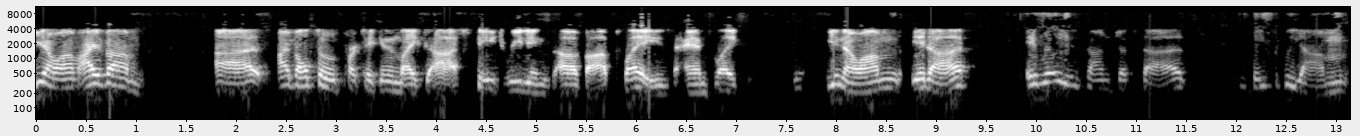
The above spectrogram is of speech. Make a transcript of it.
you know, um, I've um, uh, I've also partaken in like uh, stage readings of uh, plays, and like, you know, um, it uh, it really is um just uh, basically um,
